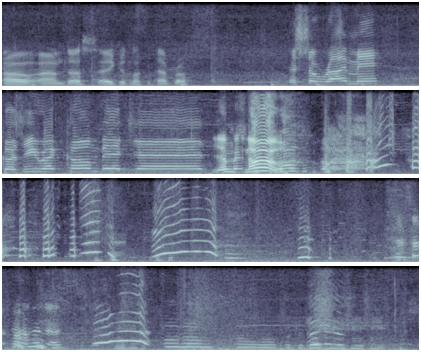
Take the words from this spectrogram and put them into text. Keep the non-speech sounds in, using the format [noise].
Oh, um, Das. Hey, good luck with that, bro. It's alright, man. Cause here I come, bitches. Yeah, but no! [laughs] Where's a man in this. [laughs] Oh no! Oh, oh fucking [laughs]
